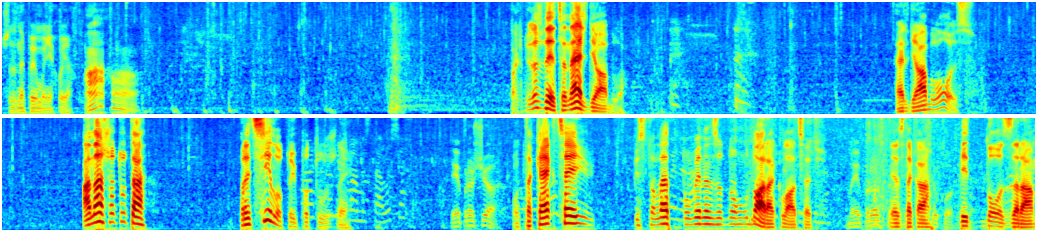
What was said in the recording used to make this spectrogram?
Що ти не пойму ніхуя. А. Так, підожди, це не Ель Діабло. Ель Діабло ось. А на що тут а? Приціло той потужний. Ти про що? От таке як цей пістолет повинен з одного удара. Ми просто Є така підозра.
